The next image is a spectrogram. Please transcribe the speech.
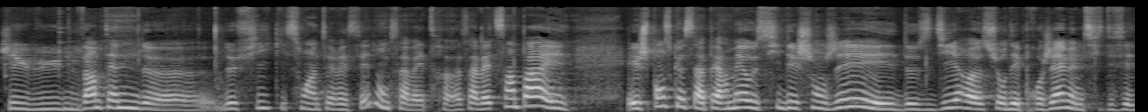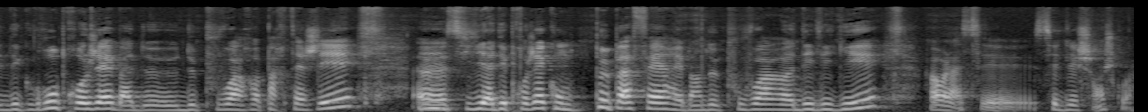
J'ai eu une vingtaine de, de, filles qui sont intéressées, donc ça va être ça va être sympa. Et, et je pense que ça permet aussi d'échanger et de se dire sur des projets, même si c'est des gros projets, bah, de de, pouvoir partager. Euh, mm. S'il y a des projets qu'on ne peut pas faire, et eh ben de pouvoir euh, déléguer. Enfin voilà, c'est de l'échange quoi.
